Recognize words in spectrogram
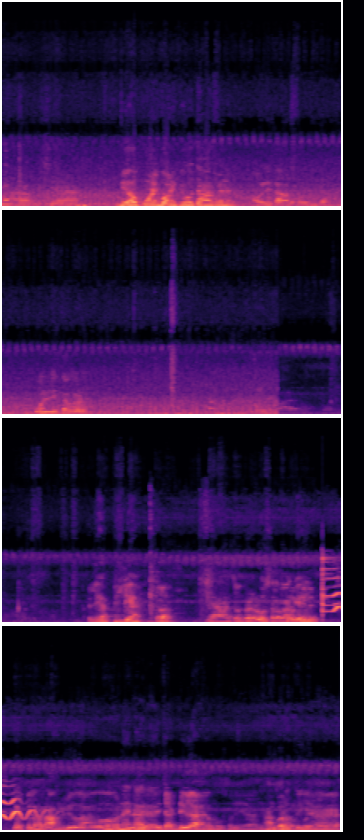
મારા બે હો પોણી બોણી કેવું તમારે કોઈને? આવો લેતા આવો તો કોઈ બીજા. કોણ લેતા વળો લે પીલ્યા હા. લ્યા જબરેલો સવાર કે શું લે પેલા રાહુલિયો આવ્યો ને એના આવ્યો હો યાર, તો યાર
